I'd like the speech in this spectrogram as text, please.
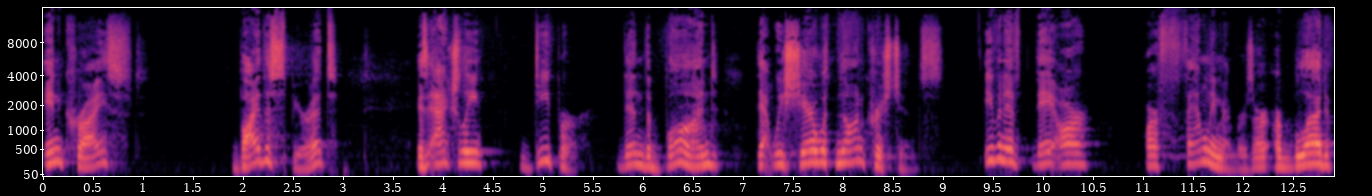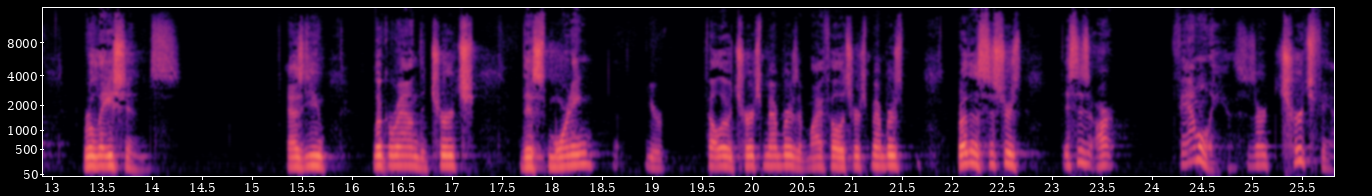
in Christ by the Spirit is actually deeper than the bond that we share with non Christians, even if they are our family members, our, our blood relations. As you look around the church this morning, fellow church members and my fellow church members, brothers and sisters, this is our family. This is our church family.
